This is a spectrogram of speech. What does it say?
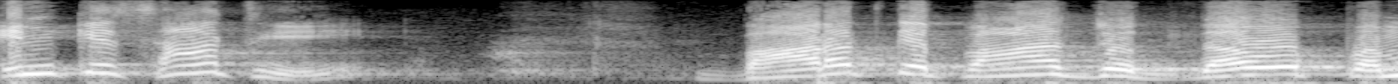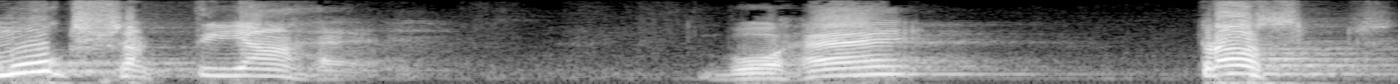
इनके साथ ही भारत के पास जो दो प्रमुख शक्तियाँ हैं, वो है ट्रस्ट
